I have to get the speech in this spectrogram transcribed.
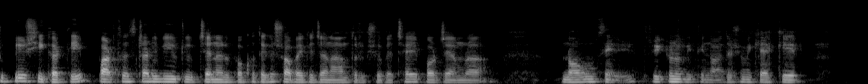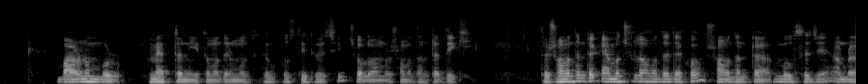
সুপ্রিয় শিক্ষার্থী, পার্থ স্টাডি ইউটিউব চ্যানেলের পক্ষ থেকে সবাইকে জানা আন্তরিক শুভেচ্ছা। এই পর্যায়ে আমরা নবম শ্রেণির ত্রিকোণমিতি নয় দশমিক একের বারো নম্বর ম্যাথটা নিয়ে তোমাদের মধ্যে উপস্থিত হয়েছি। চলো আমরা সমাধানটা দেখি। তো সমাধানটা কেমন ছিল আমাদের? দেখো, সমাধানটা বলছে যে আমরা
